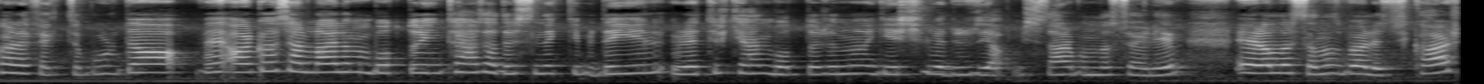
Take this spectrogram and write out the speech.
Kar efekti burada. Ve arkadaşlar Layla'nın botları internet adresindeki gibi değil. Üretirken botlarını yeşil ve düz yapmışlar. Bunu da söyleyeyim. Eğer alırsanız böyle çıkar.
